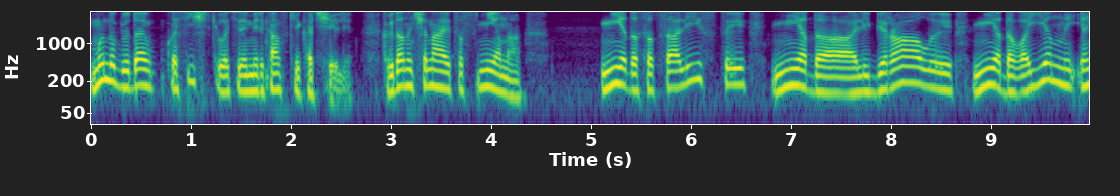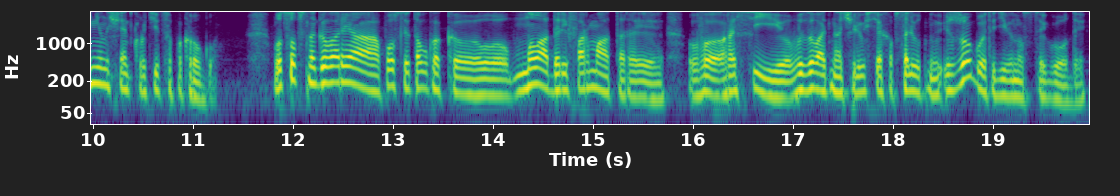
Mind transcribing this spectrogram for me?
мы наблюдаем классические латиноамериканские качели. Когда начинается смена недосоциалисты, недолибералы, недовоенные, и они начинают крутиться по кругу. Вот, собственно говоря, после того, как э, молодые реформаторы в России вызывать начали у всех абсолютную изжогу, это 90-е годы,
